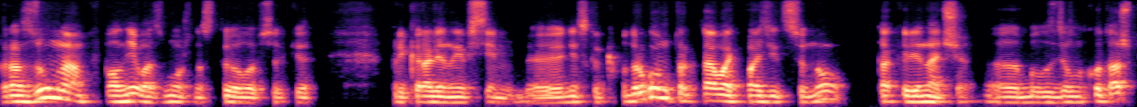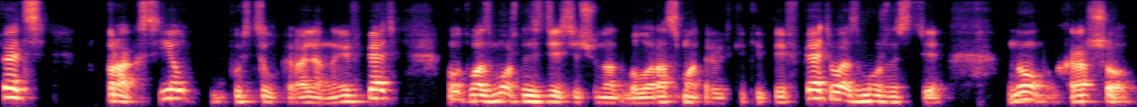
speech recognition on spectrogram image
разумно. Вполне возможно, стоило все-таки при короле на f7 э, несколько по-другому трактовать позицию, но так или иначе э, был сделан ход h5, Праг съел, пустил короля на f5. Вот, возможно, здесь еще надо было рассматривать какие-то f5 возможности. Но хорошо,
